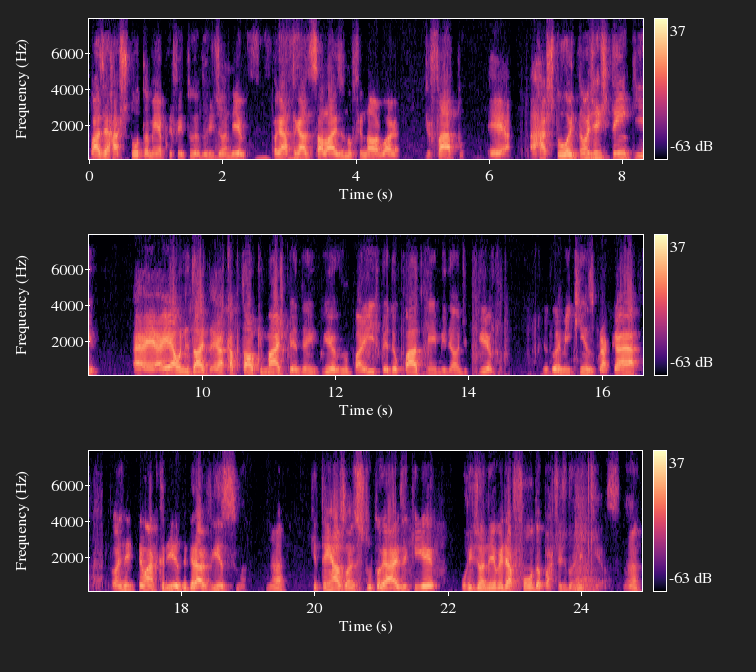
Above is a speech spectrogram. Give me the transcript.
quase arrastou também a Prefeitura do Rio de Janeiro para atraso de salários e, no final, agora, de fato, é, arrastou. Então, a gente tem que. É, é, a unidade, é a capital que mais perdeu emprego no país, perdeu quase meio milhão de empregos de 2015 para cá. Então, a gente tem uma crise gravíssima, né? que tem razões estruturais e que o Rio de Janeiro ele afunda a partir de 2015. Né?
